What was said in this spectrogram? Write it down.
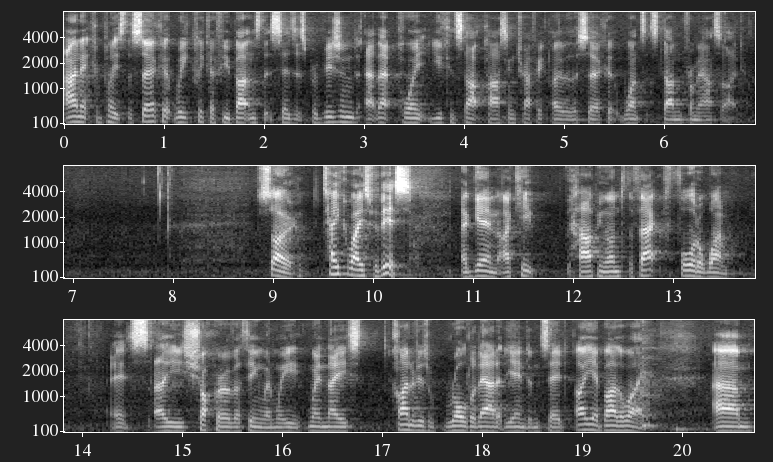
AARNet completes the circuit, we click a few buttons that says it's provisioned. At that point, you can start passing traffic over the circuit once it's done from our side. So, takeaways for this. Again, I keep harping on to the fact, four to one. It's a shocker of a thing when, we, when they kind of just rolled it out at the end and said, oh yeah, by the way, um,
